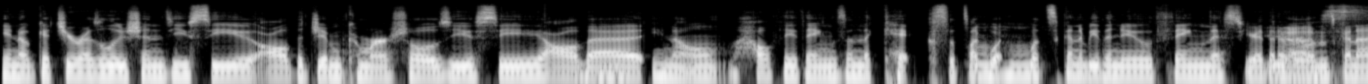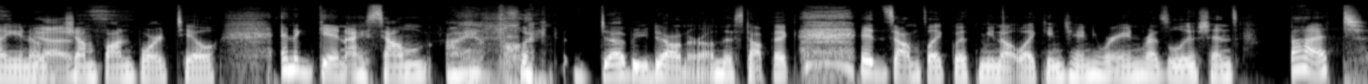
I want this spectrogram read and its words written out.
You know get your resolutions you see all the gym commercials you see all the Mm-hmm. you know healthy things and the kicks it's like Mhm. what what's going to be the new thing this year that everyone's going to you know Yes. jump on board to and again i sound i am like debbie downer on this topic it sounds like with me not liking january and resolutions but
